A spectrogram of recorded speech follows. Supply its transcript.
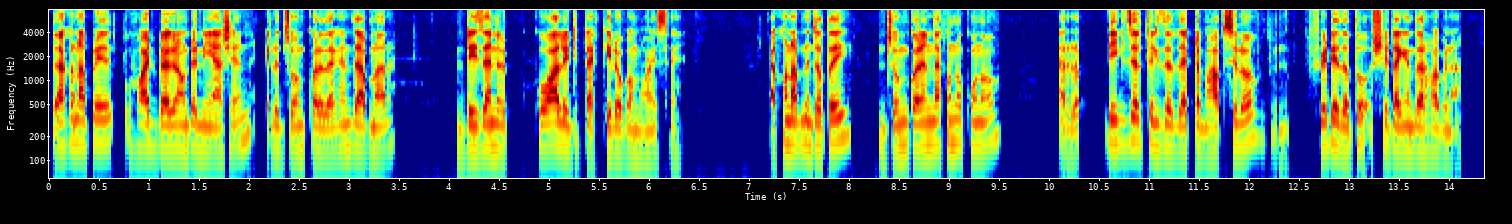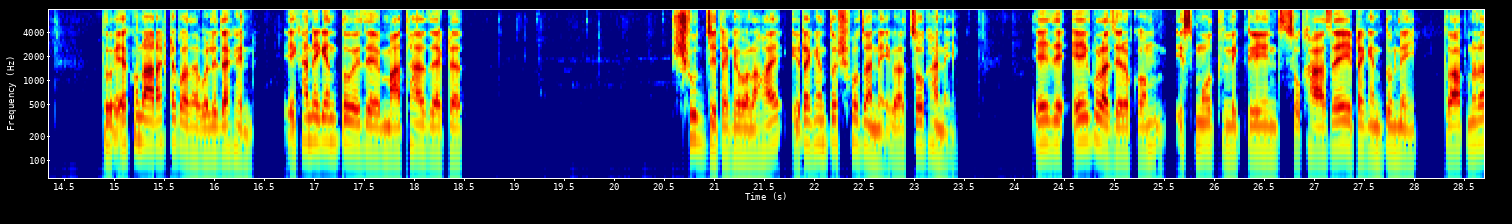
তো এখন আপনি হোয়াইট ব্যাকগ্রাউন্ডে নিয়ে আসেন, একটু জুম করে দেখেন যে আপনার ডিজাইনের কোয়ালিটিটা কীরকম হয়েছে। এখন আপনি যতই জুম করেন না কোনো কোনো পিক্সেল পিক্সেল যে একটা ভাব ছিল, ফেটে যেত, সেটা কিন্তু আর হবে না। তো এখন আর একটা কথা বলি, দেখেন, এখানে কিন্তু এই যে মাথার যে একটা সুদ যেটাকে বলা হয়, এটা কিন্তু সোজা নেই বা চোখা নেই। এই যে এইগুলা যেরকম স্মুথলি ক্লিন চোখা আছে, এটা কিন্তু নেই। তো আপনারা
